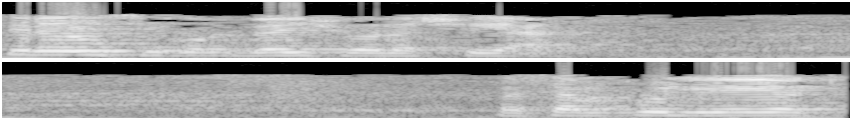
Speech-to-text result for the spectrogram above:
si rahisi kubabaishwa na shia kwa sampuli yoyote.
